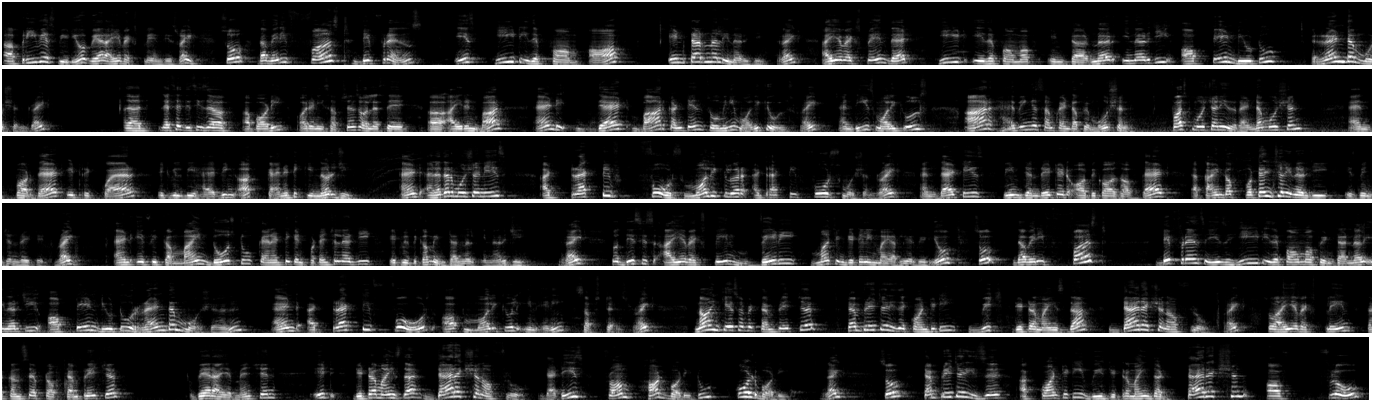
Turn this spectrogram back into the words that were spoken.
uh, previous video where I have explained this, right? So the very first difference is heat is a form of internal energy, right? I have explained that heat is a form of internal energy obtained due to random motion, right? Uh, let's say this is a, a body or any substance or let's say uh, iron bar and that bar contains so many molecules, right? And these molecules are having a, some kind of a motion. First motion is random motion and for that it require it will be having a kinetic energy. And another motion is attractive force molecular attractive force motion right? And that is being generated or because of that a kind of potential energy is being generated right? And if we combine those two kinetic and potential energy it will become internal energy right so this is i have explained very much in detail in my earlier video. So the very first difference is heat is a form of internal energy obtained due to random motion and attractive force of molecule in any substance right? Now in case of a temperature temperature is a quantity which determines the direction of flow right so I have explained the concept of temperature where I have mentioned it determines the direction of flow that is from hot body to cold body right. So temperature is a, a quantity which determines the direction of flow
